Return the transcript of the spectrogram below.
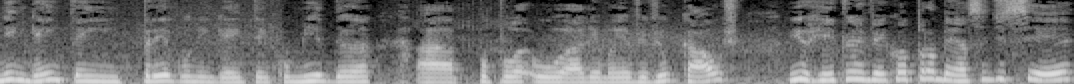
ninguém tem emprego, ninguém tem comida, a, a Alemanha vive um caos. E o Hitler vem com a promessa de ser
